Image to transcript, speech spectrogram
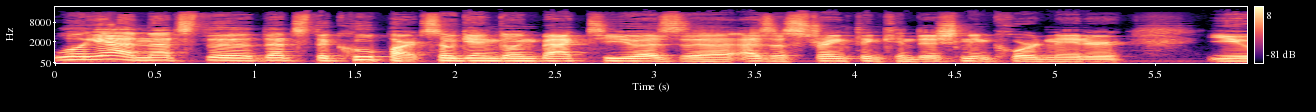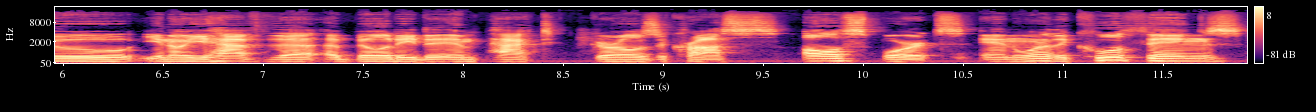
well, yeah, and that's the that's the cool part. So again, going back to you as a as a strength and conditioning coordinator, you you know you have the ability to impact girls across all sports. And one of the cool things,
